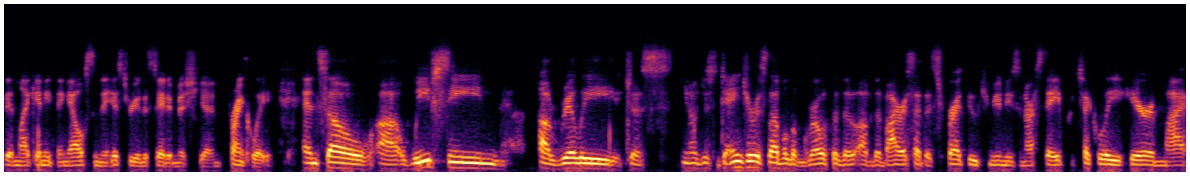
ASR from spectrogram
been like anything else in the history of the state of Michigan, frankly. And so uh, we've seen a really just you know just dangerous level of growth of the of the virus that has spread through communities in our state, particularly here in my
